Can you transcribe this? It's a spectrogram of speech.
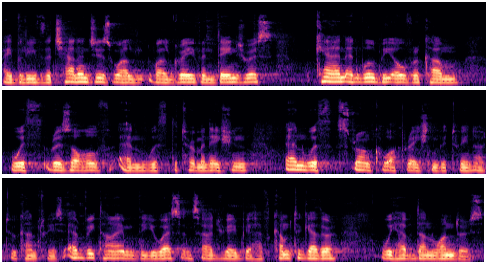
I believe the challenges, while, while grave and dangerous, can and will be overcome with resolve and with determination and with strong cooperation between our two countries. Every time the US and Saudi Arabia have come together, we have done wonders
